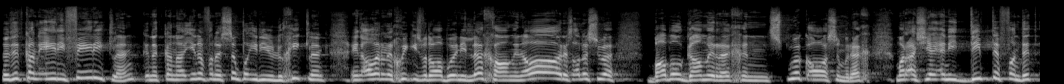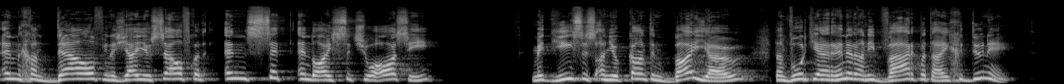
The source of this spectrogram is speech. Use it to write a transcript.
Nou dit kan airy fairy klink en dit kan na een of ander simpel ideologie klink en allerlei goedjies wat daar bo in die lug hang en ah, oh, dis alles so bubblegummerig en spookasemrig, maar as jy in die diepte van dit in gaan delf en as jy jouself kan insit in daai situasie met Jesus aan jou kant en by jou, dan word jy herinner aan die werk wat hy gedoen het.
